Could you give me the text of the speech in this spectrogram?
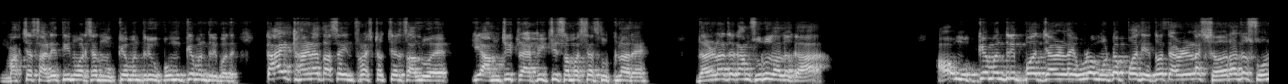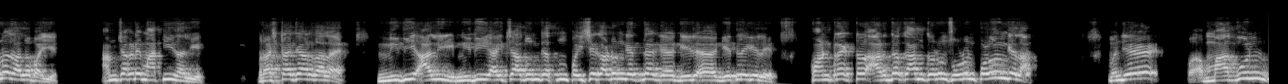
मागच्या साडेतीन वर्षात मुख्यमंत्री उपमुख्यमंत्री पद काय ठाण्यात असं इन्फ्रास्ट्रक्चर चालू आहे की आमची ट्रॅफिकची समस्या सुटणार आहे? धरणाचं काम सुरू झालं का? अहो मुख्यमंत्री पद ज्यावेळेला एवढं मोठं पद येतं त्यावेळेला शहराचं सोनं झालं पाहिजे. आमच्याकडे माती झाली भ्रष्टाचार झालाय. निधी आली निधी यायच्या अजून त्यातून पैसे काढून घेतल्या घेतले गेले. कॉन्ट्रॅक्टर अर्ध काम करून सोडून पळून गेला. म्हणजे मागून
